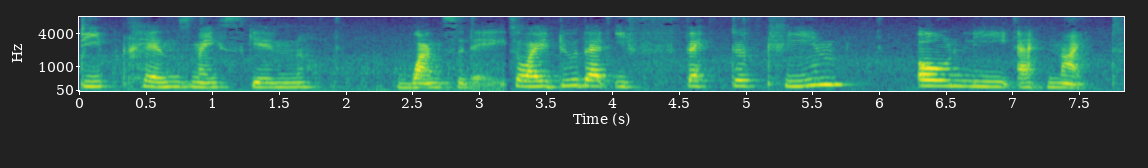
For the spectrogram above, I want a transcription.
deep cleanse my skin once a day. So I do that effective clean only at night.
